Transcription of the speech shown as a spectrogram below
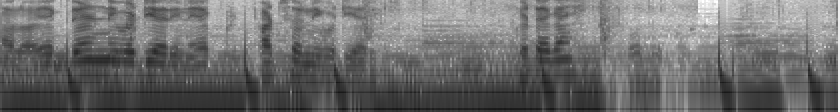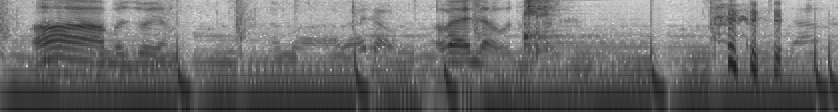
હાલો એક દંડની વટિયારી ને એક ફાટસરની વટિયારી ઘટે કાંઈ? હા બસ જોઈએ એમ. હવે હલાવો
